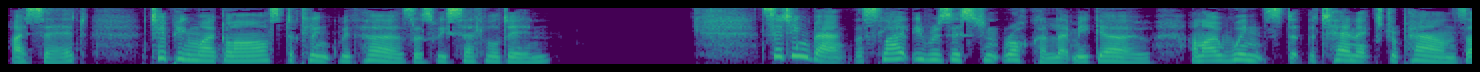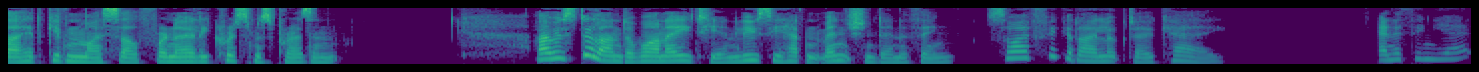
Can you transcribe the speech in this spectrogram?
I said, tipping my glass to clink with hers as we settled in. Sitting back, the slightly resistant rocker let me go, and I winced at the ten extra pounds I had given myself for an early Christmas present. I was still under 180 and Lucy hadn't mentioned anything, so I figured I looked okay. Anything yet?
